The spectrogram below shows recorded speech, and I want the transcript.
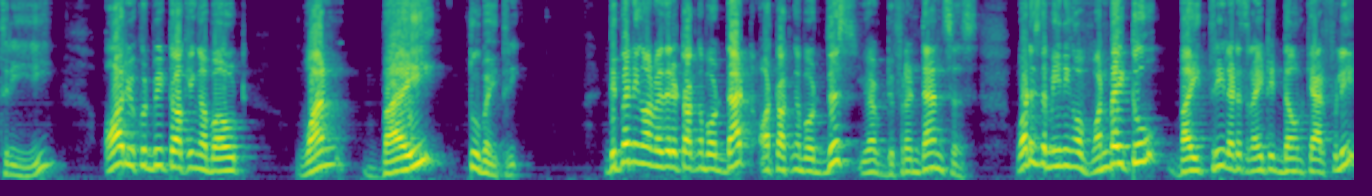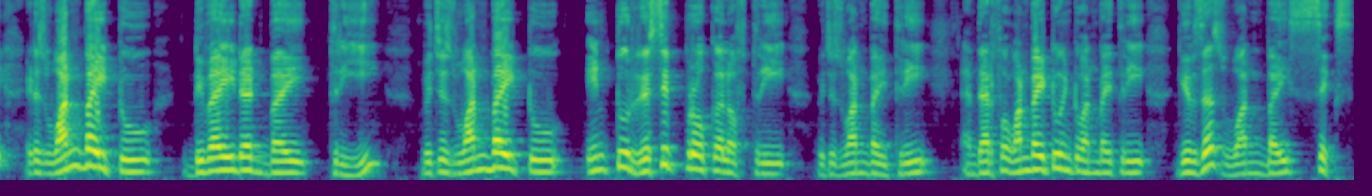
3 or you could be talking about 1 by 2 by 3. Depending on whether you're talking about that or talking about this, you have different answers. What is the meaning of 1 by 2 by 3? Let us write it down carefully. It is 1 by 2 divided by 3, which is 1 by 2 into reciprocal of 3 which is 1 by 3 and therefore 1 by 2 into 1 by 3 gives us 1 by 6.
